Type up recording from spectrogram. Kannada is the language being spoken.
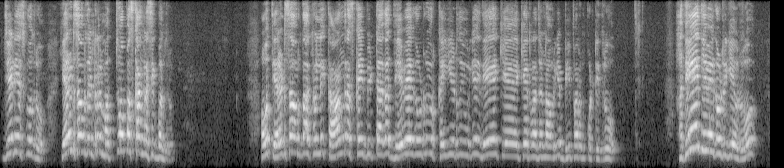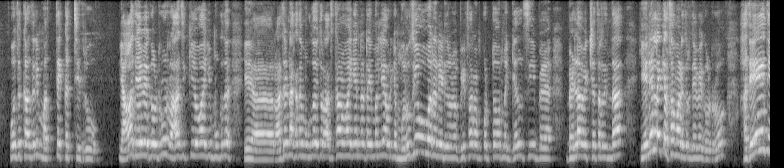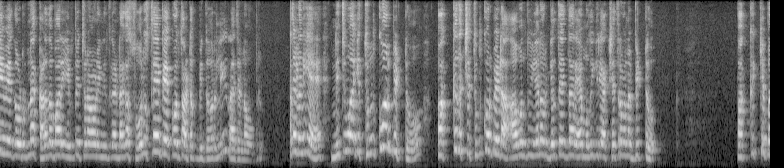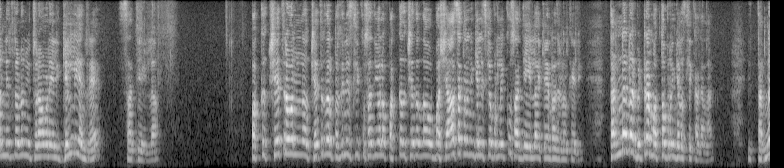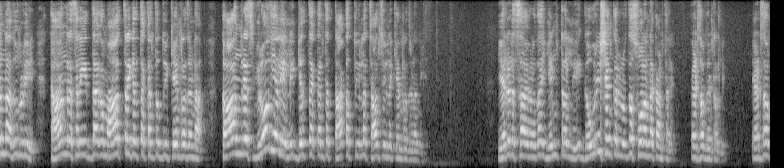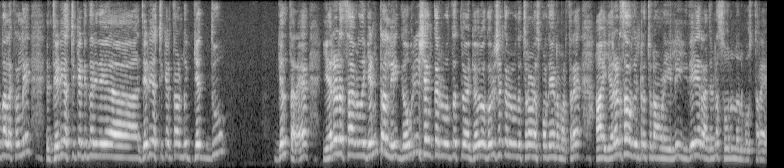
ಜೆ ಡಿ ಎಸ್ಗೆ ಹೋದ್ರು ಎರಡು ಸಾವಿರದ ಎಂಟರಲ್ಲಿ ಮತ್ತೆ ವಾಪಸ್ ಕಾಂಗ್ರೆಸ್ಸಿಗೆ ಬಂದರು. ಅವತ್ತು ಎರಡು ಸಾವಿರದ ನಾಲ್ಕರಲ್ಲಿ ಕಾಂಗ್ರೆಸ್ ಕೈ ಬಿಟ್ಟಾಗ ದೇವೇಗೌಡರು ಇವ್ರ ಕೈ ಹಿಡಿದು ಇವ್ರಿಗೆ ಇದೇ ಕೆ ಕೆ ರಾಜಣ್ಣ ಅವರಿಗೆ ಬಿ ಫಾರಂ ಕೊಟ್ಟಿದ್ರು. ಅದೇ ದೇವೇಗೌಡರಿಗೆ ಇವರು ಒಂದು ಕಾಲದಲ್ಲಿ ಮತ್ತೆ ಕಚ್ಚಿದ್ರು. ಯಾವ ದೇವೇಗೌಡರು ರಾಜಕೀಯವಾಗಿ ಮುಗಿದ ರಾಜಣ್ಣ ಕತೆ ಮುಗಿದೋಯ್ತು ರಾಜಕಾರಣವಾಗಿ ಅನ್ನೋ ಟೈಮಲ್ಲಿ ಅವರಿಗೆ ಮರುಜೀವವನ್ನು ನೀಡಿದರು. ಬಿ ಫಾರಂ ಕೊಟ್ಟು ಅವ್ರನ್ನ ಗೆಲ್ಲಿಸಿ ಬೆಳ್ಳಾವಿ ಕ್ಷೇತ್ರದಿಂದ ಏನೆಲ್ಲ ಕೆಲಸ ಮಾಡಿದ್ರು ದೇವೇಗೌಡರು? ಅದೇ ದೇವೇಗೌಡರನ್ನ ಕಳೆದ ಬಾರಿ ಎಂ ಪಿ ಚುನಾವಣೆ ನಿಂತ್ಕೊಂಡಾಗ ಸೋಲಿಸಲೇಬೇಕು ಅಂತ ಅಟಕ್ ಬಿದ್ದವರಲ್ಲಿ ರಾಜಣ್ಣ ಒಬ್ರು. ರಾಜಣ್ಣನಿಗೆ ನಿಜವಾಗಿ ತುಮಕೂರು ಬಿಟ್ಟು ಪಕ್ಕದ ಕ್ಷೇತ್ರ ತುಮಕೂರು ಬೇಡ. ಆ ಒಂದು ಏನವ್ರು ಗೆಲ್ತಾ ಇದ್ದಾರೆ ಮಧುಗಿರಿ ಆ ಕ್ಷೇತ್ರವನ್ನು ಬಿಟ್ಟು. ಪಕ್ಕಕ್ಕೆ ಬಂದು ನಿಂತ್ಕೊಂಡು ನೀವು ಚುನಾವಣೆಯಲ್ಲಿ ಗೆಲ್ಲಿ ಅಂದರೆ ಸಾಧ್ಯ ಇಲ್ಲ. ಪಕ್ಕ ಕ್ಷೇತ್ರವನ್ನು ಕ್ಷೇತ್ರದಲ್ಲಿ ಪ್ರತಿನಿಧಿಸ್ಲಿಕ್ಕೂ ಸಾಧ್ಯವಿಲ್ಲ, ಪಕ್ಕದ ಕ್ಷೇತ್ರದ ಒಬ್ಬ ಶಾಸಕರನ್ನು ಗೆಲ್ಲಿಸ್ಕೆ ಬರಲಿಕ್ಕೂ ಸಾಧ್ಯ ಇಲ್ಲ ಕೆ. ಎನ್. ರಾಜಣ್ಣ ಕೈಲಿ. ತನ್ನನ್ನು ಬಿಟ್ಟರೆ ಮತ್ತೊಬ್ಬರನ್ನ ಗೆಲ್ಲಿಸ್ಲಿಕ್ಕಾಗಲ್ಲ. ತನ್ನನ್ನು ಅದು ನೋಡಿ, ಕಾಂಗ್ರೆಸ್ ಅಲೆ ಇದ್ದಾಗ ಮಾತ್ರ ಗೆಲ್ತಕ್ಕಂಥದ್ದು ಈ ಕೆ. ಎನ್. ರಾಜಣ್ಣ. ಕಾಂಗ್ರೆಸ್ ವಿರೋಧಿ ಅಲೆಯಲ್ಲಿ ಗೆಲ್ತಕ್ಕಂಥ ತಾಕತ್ತು ಇಲ್ಲ, ಚಾನ್ಸು ಇಲ್ಲ ಕೆ. ಎನ್. ರಾಜಣ್ಣನಿಗೆ. ಎರಡು ಸಾವಿರದ ಎಂಟರಲ್ಲಿ ಗೌರಿಶಂಕರ್ ವಿರುದ್ಧ ಸೋಲನ್ನು ಕಾಣ್ತಾರೆ. ಎರಡು ಸಾವಿರದ ಎಂಟರಲ್ಲಿ. ಎರಡು ಸಾವಿರದ ನಾಲ್ಕರಲ್ಲಿ ಜೆ ಡಿ ಎಸ್ ಟಿಕೆಟಿಂದ ಜೆ ಡಿ ಎಸ್ ಟಿಕೆಟ್ ತಗೊಂಡು ಗೆದ್ದು ಗೆಲ್ತಾರೆ. ಎರಡು ಸಾವಿರದ ಎಂಟರಲ್ಲಿ ಗೌರಿಶಂಕರ್ ವಿರುದ್ಧ ಗೌರಿಶಂಕರ್ ವಿರುದ್ಧ ಚುನಾವಣಾ ಸ್ಪರ್ಧೆಯನ್ನು ಮಾಡ್ತಾರೆ. ಆ ಎರಡು ಸಾವಿರದ ಎಂಟರ ಚುನಾವಣೆಯಲ್ಲಿ ಇದೇ ರಾಜಣ್ಣ ಸೋಲನ್ನು ಅನುಭವಿಸ್ತಾರೆ.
